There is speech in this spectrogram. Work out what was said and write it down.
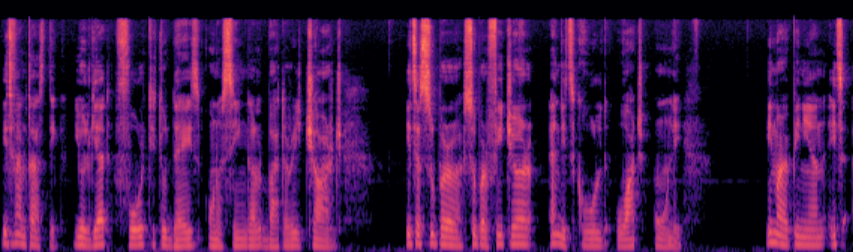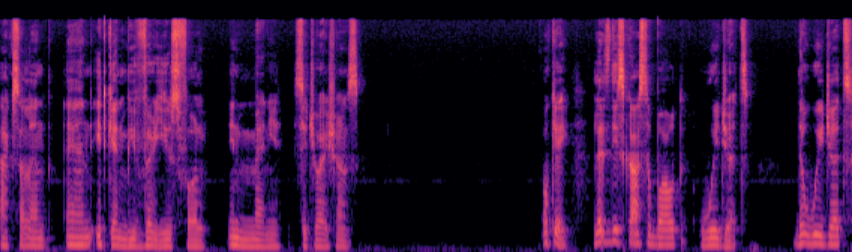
It's fantastic. You'll get 42 days on a single battery charge. It's a super super feature and it's called watch only. In my opinion, it's excellent and it can be very useful in many situations. Okay, let's discuss about widgets. The widgets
